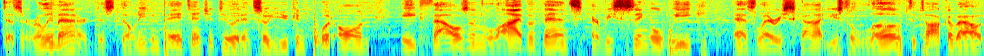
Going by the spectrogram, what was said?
doesn't really matter. Just don't even pay attention to it. And so you can put on 8,000 live events every single week, as Larry Scott used to love to talk about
